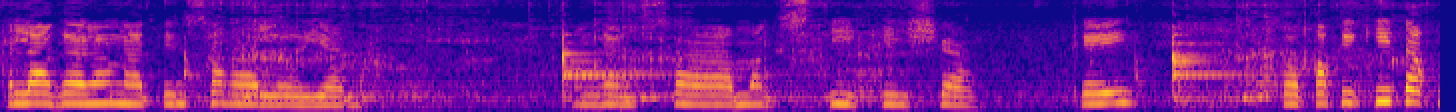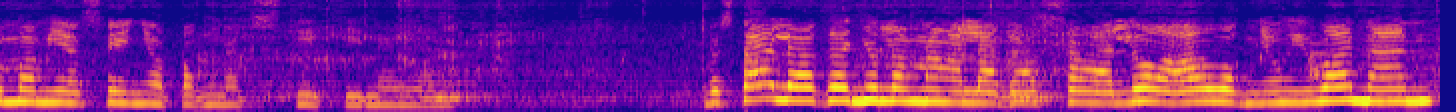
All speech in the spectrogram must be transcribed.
Halaga lang natin sa halo yan. Hanggang sa mag-sticky siya. Okay? So, pakikita ko mamaya sa inyo pag nag-sticky na yan. Basta alaga nyo lang ng alaga sa halo, ha? Huwag nyong iwanan.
